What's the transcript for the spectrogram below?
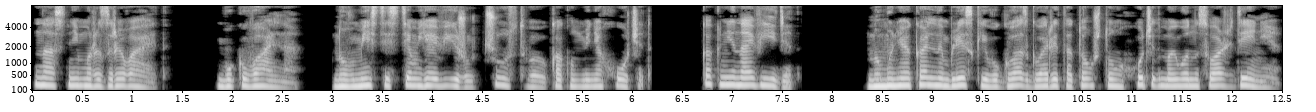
Нас с ним разрывает. Буквально. Но вместе с тем я вижу, чувствую, как он меня хочет, как ненавидит, но маниакальный блеск его глаз говорит о том, что он хочет моего наслаждения.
